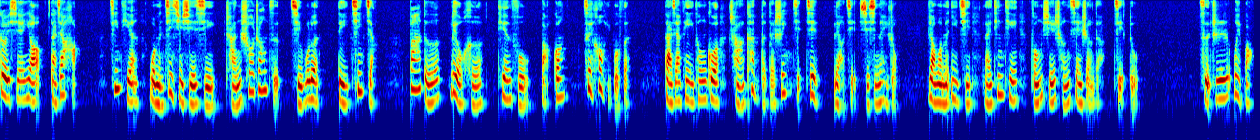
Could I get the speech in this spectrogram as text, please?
各位学友，大家好！今天我们继续学习《禅说庄子齐物论》第七讲“八德六合天福宝光”最后一部分。大家可以通过查看本的声音简介了解学习内容。让我们一起来听听冯学成先生的解读。此之谓宝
